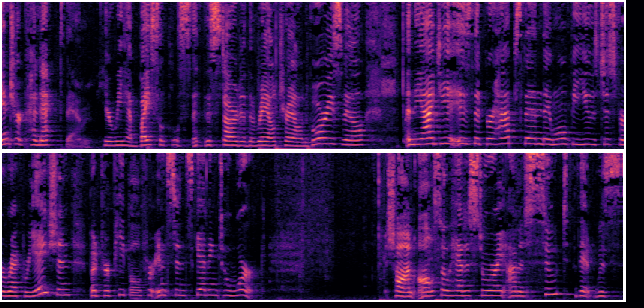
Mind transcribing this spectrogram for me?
interconnect them. Here we have bicycles at the start of the rail trail in Voorheesville. And the idea is that perhaps then they won't be used just for recreation, but for people, for instance, getting to work. Sean also had a story on a suit that was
